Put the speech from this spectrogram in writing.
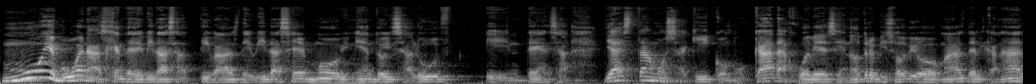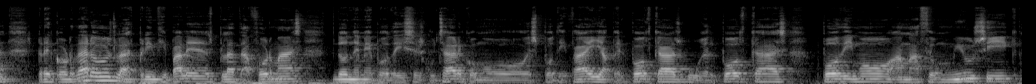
Muy buenas, gente de vidas activas, de vidas en movimiento y salud intensa. Ya estamos aquí como cada jueves en otro episodio más del canal. Recordaros las principales plataformas donde me podéis escuchar como Spotify, Apple Podcast, Google Podcast, Podimo, Amazon Music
